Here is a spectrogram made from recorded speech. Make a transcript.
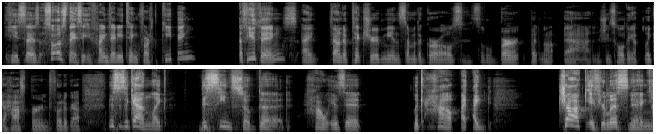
He says, So, Stacy, find anything worth keeping? A few things. I found a picture of me and some of the girls. It's a little burnt, but not bad. And she's holding up like a half burned photograph. This is again like, this scene's so good. How is it? Like, how? I. I Chuck, if you're listening,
